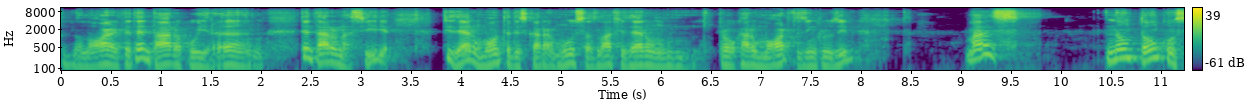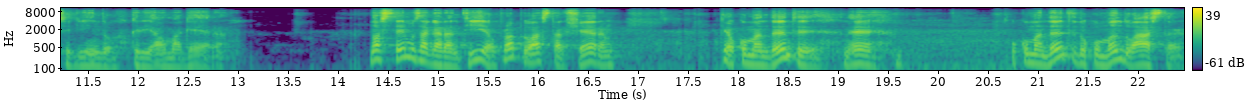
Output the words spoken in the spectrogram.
do Norte, tentaram com o Irã, tentaram na Síria, fizeram um monte de escaramuças lá, fizeram, provocaram mortes, inclusive, mas não estão conseguindo criar uma guerra. Nós temos a garantia, o próprio Astar Sheran, que é o comandante, né, o comandante do comando Astar,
